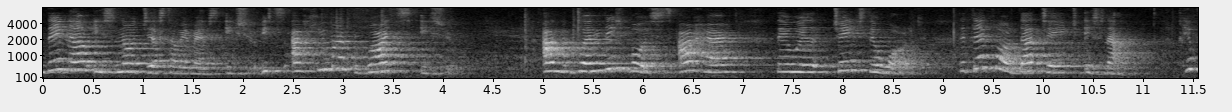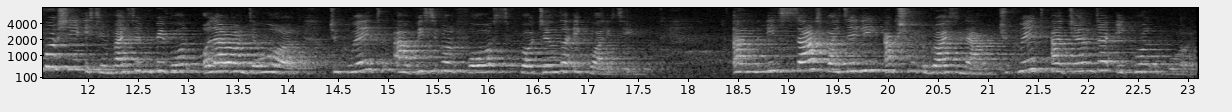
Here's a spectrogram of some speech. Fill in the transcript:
They know it's not just a women's issue, it's a human rights issue. And when these voices are heard, change the world. The time for that change is now. HeForShe is inviting people all around the world to create a visible force for gender equality. And it starts by taking action right now to create a gender equal world.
